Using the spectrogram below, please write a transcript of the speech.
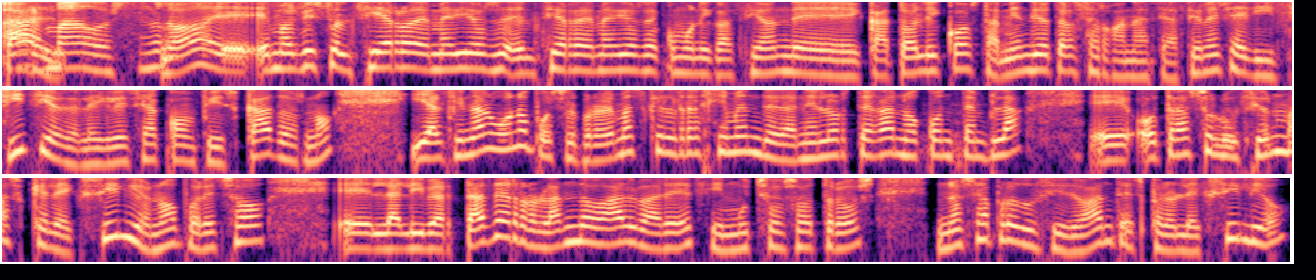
armados. ¿no? Eh, hemos visto el cierre de medios, el cierre de medios de comunicación de católicos, también de otras organizaciones, edificios de la Iglesia confiscados, ¿no? Y al final, bueno, pues el problema es que el régimen de Daniel Ortega no contempla eh, otra solución más que el exilio, ¿no? Por eso la libertad de Rolando Álvarez y muchos otros no se ha producido antes, pero el exilio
